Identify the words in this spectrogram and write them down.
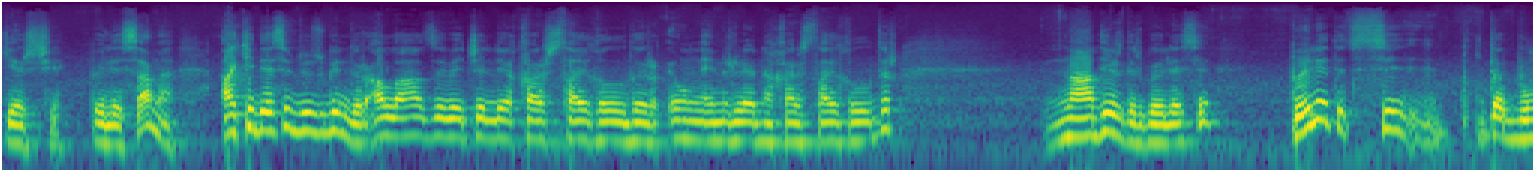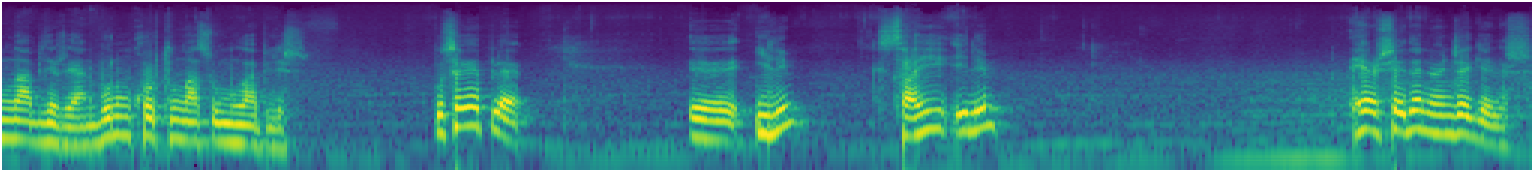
gerçi böylesi ama akidesi düzgündür. Allah Azze ve Celle'ye karşı saygılıdır, onun emirlerine karşı saygılıdır. Nadirdir böylesi. Böyle de, de bulunabilir yani. Bunun kurtulması umulabilir. Bu sebeple e, ilim, sahih ilim her şeyden önce gelir.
